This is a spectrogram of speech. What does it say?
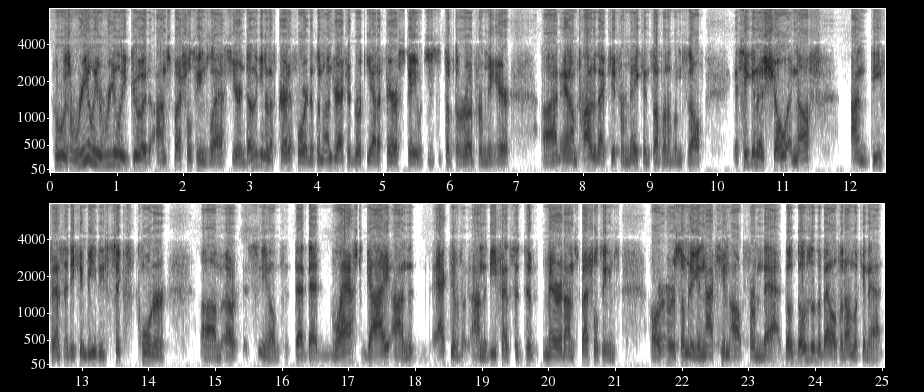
who was really, really good on special teams last year and doesn't get enough credit for it as an undrafted rookie out of Ferris State, which is just up the road from me here. Uh, and, and I'm proud of that kid for making something of himself. Is he going to show enough on defense that he can be the sixth corner, um, or, you know, that, that last guy on the active on the defense to, to merit on special teams? or, or somebody can knock him out from that. Those, those are the battles that I'm looking at.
